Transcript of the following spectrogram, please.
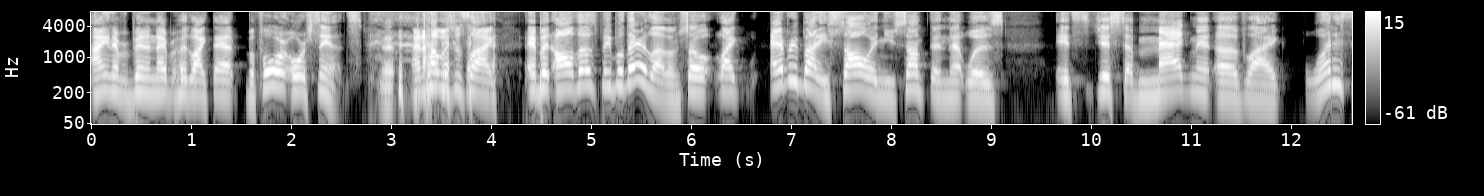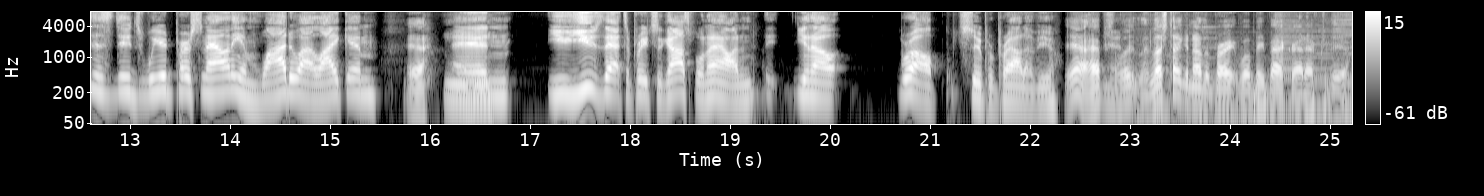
I ain't never been in a neighborhood like that before or since. and I was just like, eh, but all those people there love him. So like everybody saw in you something that was it's just a magnet of like, what is this dude's weird personality and why do I like him? yeah. And you use that to preach the gospel now. And you know, we're all super proud of you. Yeah, absolutely. Let's take another break. We'll be back right after this.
